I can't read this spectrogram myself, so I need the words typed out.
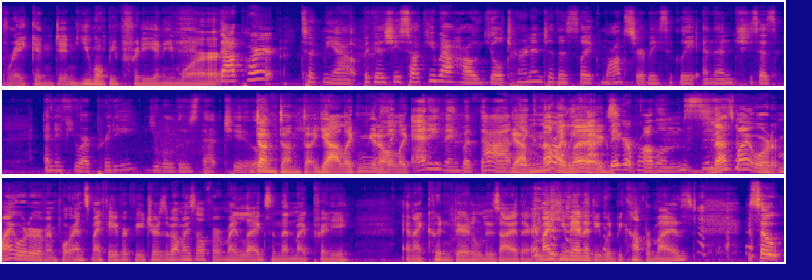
break and, and you won't be pretty anymore. That part took me out because she's talking about how you'll turn into this like monster basically, and then she says, and if you are pretty, you will lose that too. dun dun dun. Yeah, like you know, like, like anything but that. Yeah, like, not girl, my legs. bigger problems. that's my order my order of importance my favorite features about myself are my legs and then my pretty and i couldn't bear to lose either and my humanity would be compromised so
